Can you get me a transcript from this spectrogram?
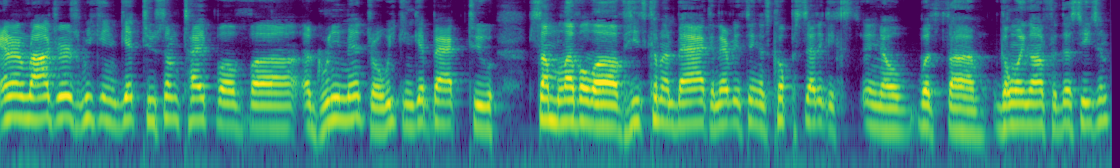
Aaron Rodgers, we can get to some type of uh, agreement or we can get back to some level of he's coming back and everything is copacetic, you know, with uh, going on for this season.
